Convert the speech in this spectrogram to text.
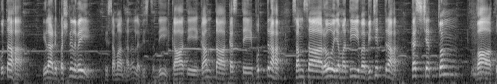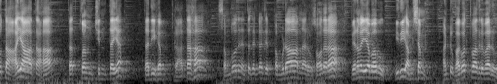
కుతహ ఇలాంటి ప్రశ్నలు వేయి ఈ సమాధానం లభిస్తుంది. కాతే కాంత కస్తే పుత్ర సంసారోయమతీవ విచిత్ర కశ్యత్వం వా కుత ఆయాత తత్వం చింతయ తదిహ భ్రాత సంబోధన ఎంత చక్కగా చెప్ తమ్ముడా అన్నారు. సోదరా వినవయ్య బాబు ఇది అంశం అంటూ భగవత్పాదుల వారు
